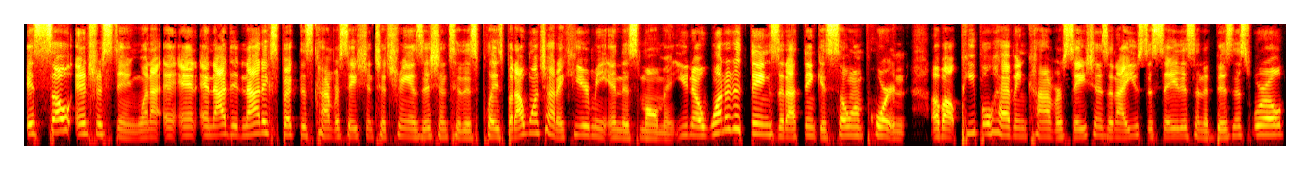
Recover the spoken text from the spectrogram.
It's so interesting when I and, and I did not expect this conversation to transition to this place, but I want y'all to hear me in this moment. You know, one of the things that I think is so important about people having conversations, and I used to say this in the business world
